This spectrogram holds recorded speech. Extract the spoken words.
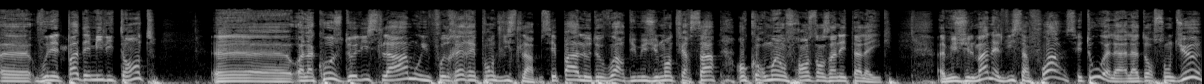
euh, vous n'êtes pas des militantes euh, à la cause de l'islam où il faudrait répandre l'islam. C'est pas le devoir du musulman de faire ça, encore moins en France dans un État laïque. Euh, musulmane, elle vit sa foi, c'est tout. Elle, adore son Dieu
